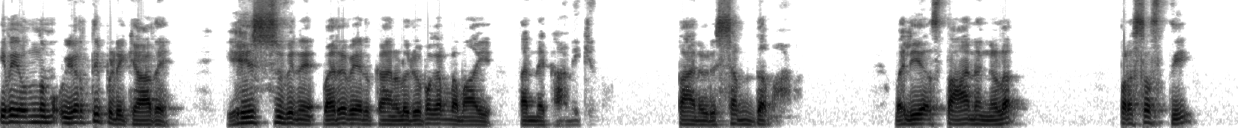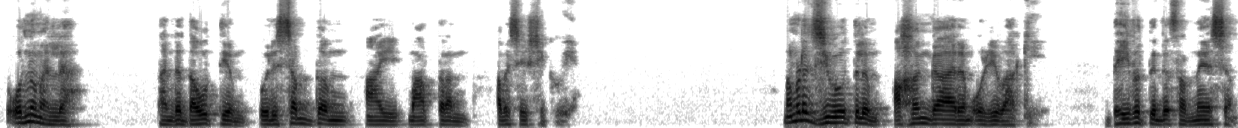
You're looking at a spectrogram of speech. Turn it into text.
ഇവയൊന്നും ഉയർത്തിപ്പിടിക്കാതെ യേശുവിനെ വരവേൽക്കാനുള്ള ഒരു ഉപകരണമായി തന്നെ കാണിക്കുന്നു. താനൊരു ശബ്ദമാണ്. വലിയ സ്ഥാനങ്ങൾ പ്രശസ്തി ഒന്നുമല്ല. തന്റെ ദൗത്യം ഒരു ശബ്ദം ആയി മാത്രം അവശേഷിക്കുകയാണ്. നമ്മുടെ ജീവിതത്തിലും അഹങ്കാരം ഒഴിവാക്കി ദൈവത്തിന്റെ സന്ദേശം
